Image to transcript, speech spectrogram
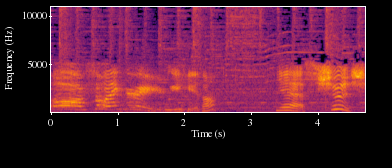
Oh, I'm so angry. Will you hear that? Yes. Shush.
